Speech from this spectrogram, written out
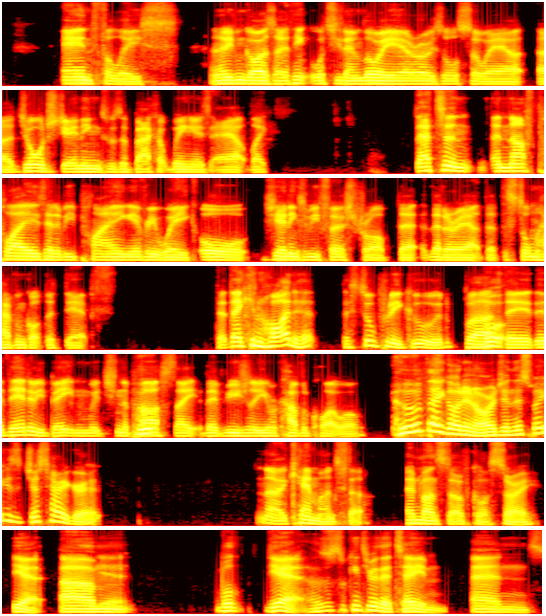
and Felise, and then even guys, I think what's his name, Lauriero is also out. Uh, George Jennings was a backup winger is out. Like that's an, enough players that'll be playing every week, or Jennings will be first drop that that are out. That the Storm haven't got the depth that they can hide it. They're still pretty good, but Well- they're they're there to be beaten. Which in the Who- past they they've usually recovered quite well. Who have they got in Origin this week? Is it just Harry Grant No, Cam Munster. and Munster? Of course. Sorry. Yeah. Um. Yeah. Well, yeah. I was just looking through their team, and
